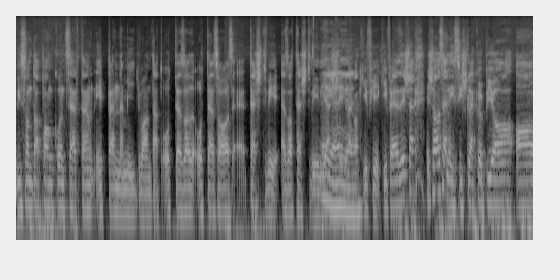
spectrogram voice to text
Viszont a punk koncerten éppen nem így van, tehát ott ez, a, ott ez, az testvé, ez a testvériességnek a kife- kifejezése, és a zenész is leköpi a, a,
